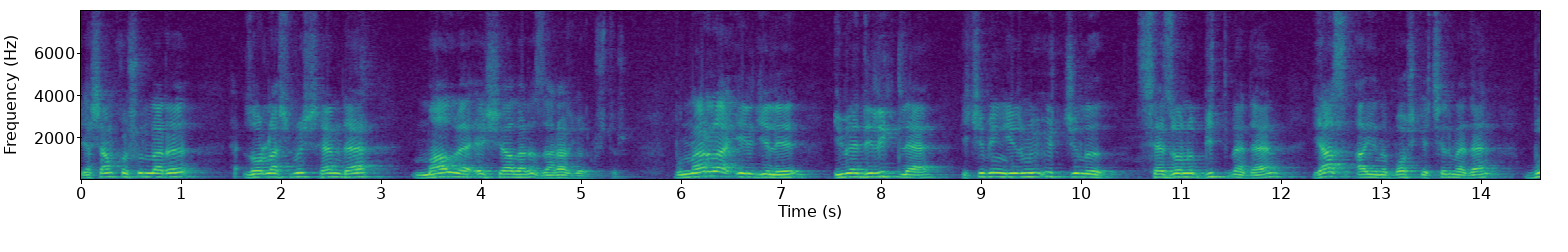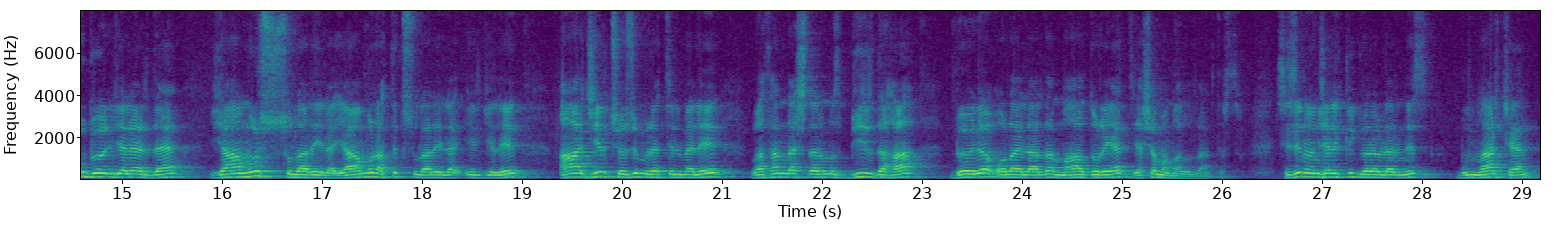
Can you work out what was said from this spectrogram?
yaşam koşulları zorlaşmış hem de mal ve eşyaları zarar görmüştür. Bunlarla ilgili ivedilikle 2023 yılı sezonu bitmeden yaz ayını boş geçirmeden bu bölgelerde yağmur sularıyla, yağmur atık sularıyla ilgili acil çözüm üretilmeli. Vatandaşlarımız bir daha böyle olaylarda mağduriyet yaşamamalılardır. Sizin öncelikli görevleriniz bunlarken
